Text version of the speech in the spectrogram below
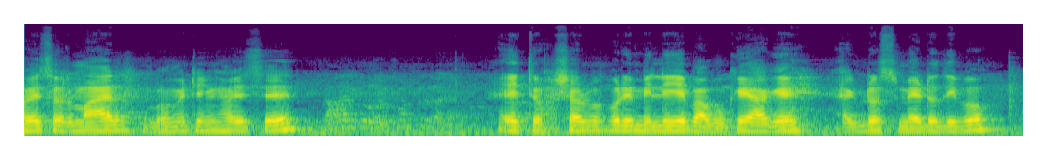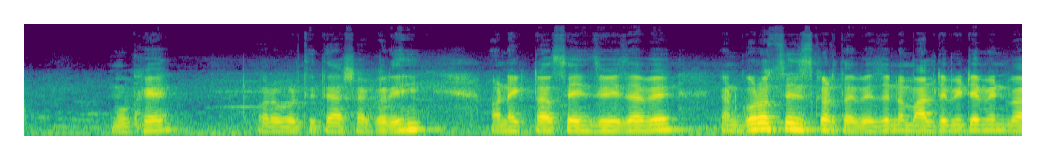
হয়েছে, ওর মায়ের ভমিটিং হয়েছে। এই তো, সর্বোপরি মিলিয়ে বাবুকে আগে এক ডোজ মেডও দিব মুখে। পরবর্তীতে আশা করি অনেকটা চেঞ্জ হয়ে যাবে, কারণ গ্রোথ চেঞ্জ করতে হবে, এজন্য মাল্টিভিটামিন বা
